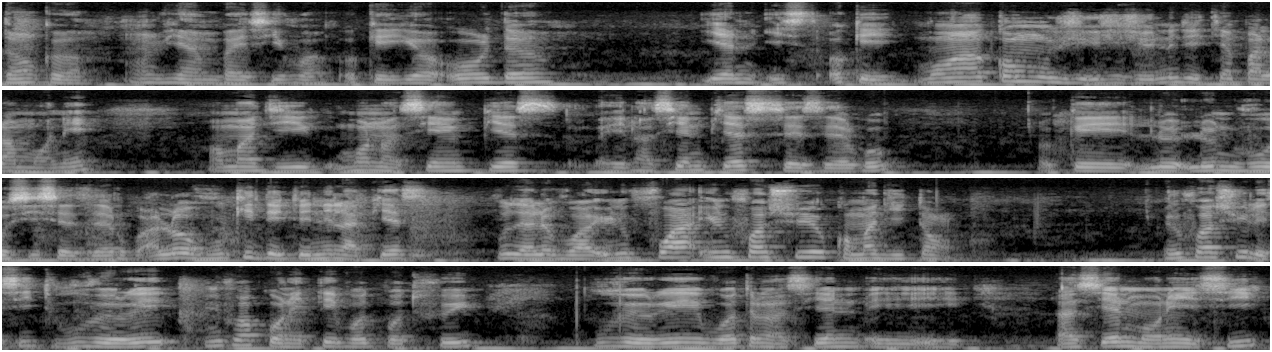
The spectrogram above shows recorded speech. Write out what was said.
Donc euh, on vient en bas ici voir ok your hold yen is ok. Moi comme je, ne détiens pas la monnaie on m'a dit mon ancienne pièce l'ancienne pièce c'est 0 ok le, nouveau aussi c'est 0 alors vous qui détenez la pièce vous allez voir une fois une fois sur comment dit-on? Une fois sur le site vous verrez une fois connecté votre portefeuille vous verrez votre ancienne et l'ancienne monnaie ici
